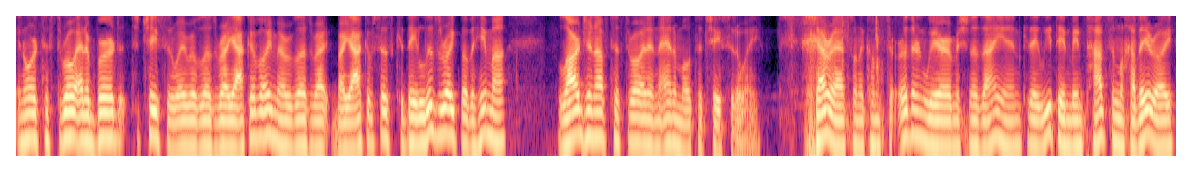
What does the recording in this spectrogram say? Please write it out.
in order to throw at a bird to chase it away. Rabbi Lezer Yaakov, oi, Rabbi Lezer Yaakov says, kadei lizrak b'behima, large enough to throw at an animal to chase it away. Cheres, when it comes to earthenware, Mishnah Zayin, kadei litein bein patsim l'chaveroi,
